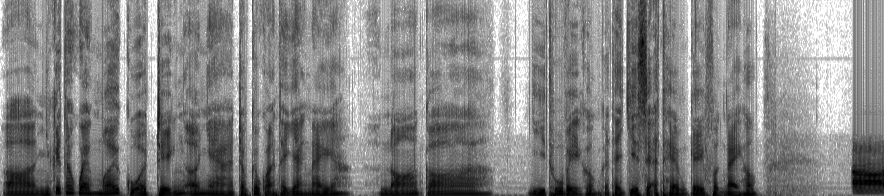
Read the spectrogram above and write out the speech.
Ờ, những cái thói quen mới của triển ở nhà trong cái khoảng thời gian này á nó có gì thú vị không? Có thể chia sẻ thêm cái phần này không? À,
